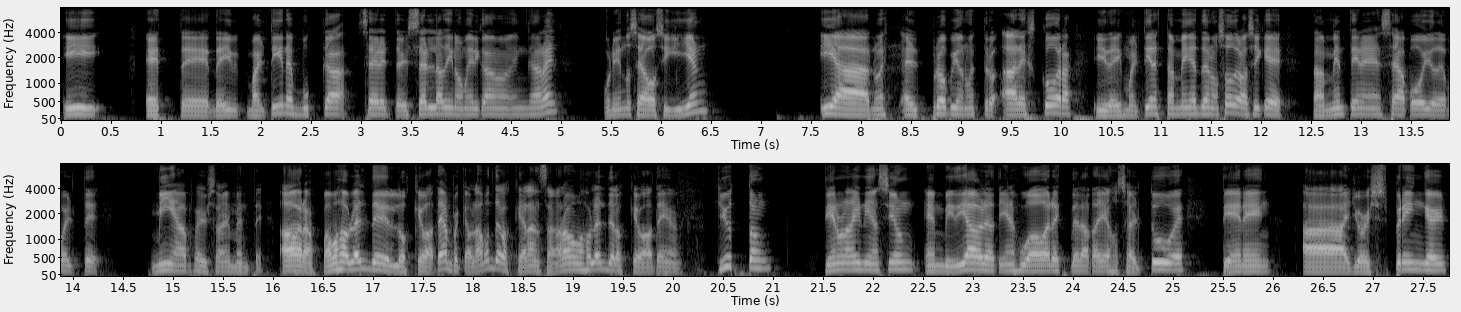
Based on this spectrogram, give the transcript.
Y este Dave Martínez busca ser el tercer latinoamericano en ganar, uniéndose a Ozzy Guillén y a nues- el propio nuestro Alex Cora. Y Dave Martínez también es de nosotros, así que también tiene ese apoyo de parte mía personalmente. Ahora, vamos a hablar de los que batean, porque hablamos de los que lanzan. Ahora vamos a hablar de los que batean. Houston tiene una alineación envidiable, tiene jugadores de la talla José Altuve, tienen a George Springer,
